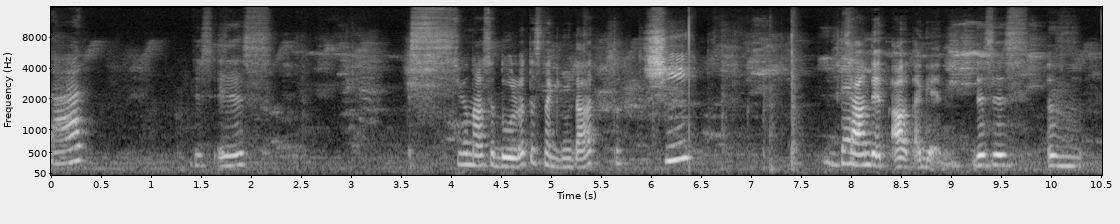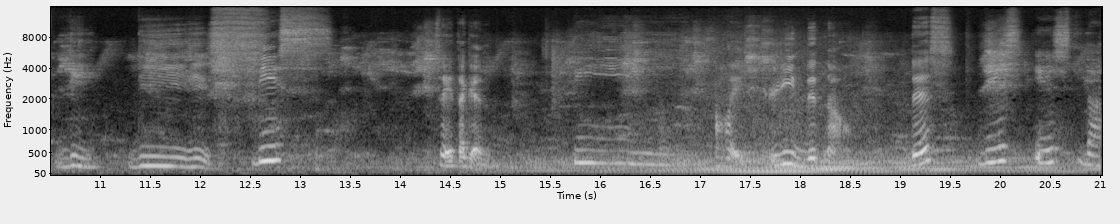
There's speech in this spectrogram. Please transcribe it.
That This is yung nasa dulo, tapos naging dot. she Sound it out again. This is uh, D. This. this Say it again. Okay, read it now. This, this is the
